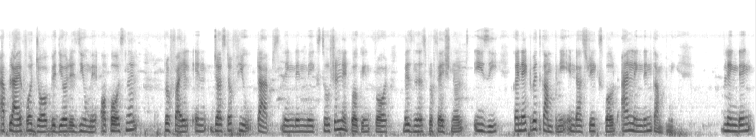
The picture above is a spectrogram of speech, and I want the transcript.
apply for job with your resume or personal profile in just a few taps. Linkedin makes social networking for business professionals easy. Connect with company industry expert and linkedin company. Linkedin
